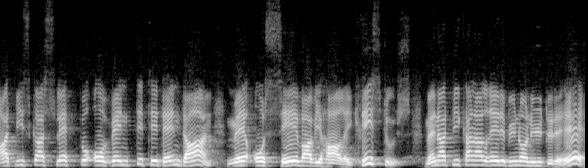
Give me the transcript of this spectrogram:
at vi skal slippe å vente til den dagen med å se hva vi har i Kristus, men at vi kan allerede begynne å nyte det her.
